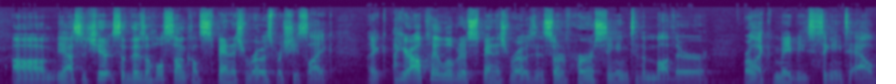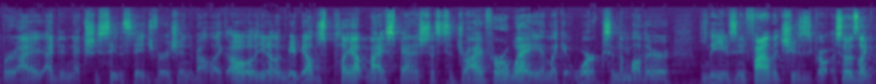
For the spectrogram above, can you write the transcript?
Um, yeah, so she so there's a whole song called Spanish Rose where she's like like here I'll play a little bit of Spanish Rose and it's sort of her singing to the mother or like maybe singing to Albert. I, I didn't actually see the stage version about like oh you know maybe I'll just play up my Spanish just to drive her away and like it works and the mother leaves and he finally chooses girl. So it's like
